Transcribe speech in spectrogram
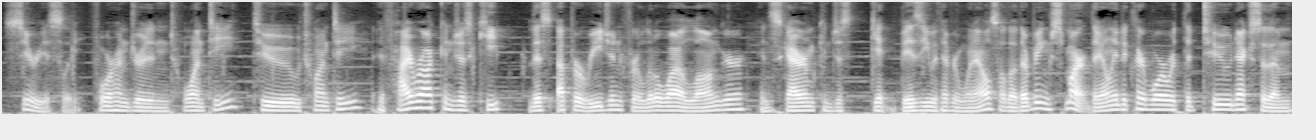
Seriously. 420 to 20. If High Rock can just keep this upper region for a little while longer, and Skyrim can just get busy with everyone else, although they're being smart. They only declare war with the two next to them,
